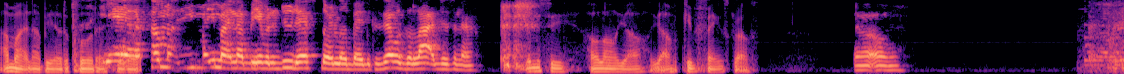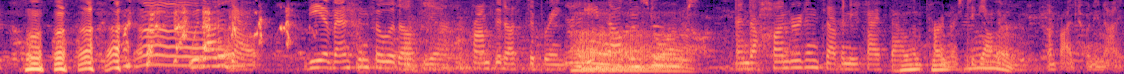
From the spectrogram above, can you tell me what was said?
I might not be able to pull that shit Yeah, some of you, might- you might not be able to do that story, little baby, because that was a lot just now. Let me see. Hold on, y'all. Y'all keep your fingers crossed. Uh oh. Without a doubt, the events in Philadelphia prompted us to bring 8,000 stores and 175,000 partners together on 529.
